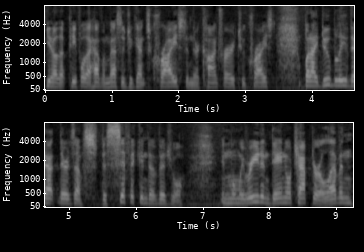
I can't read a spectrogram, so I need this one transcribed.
you know, that people that have a message against Christ and they're contrary to Christ. But I do believe that there's a specific individual. And when we read in Daniel chapter 11,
